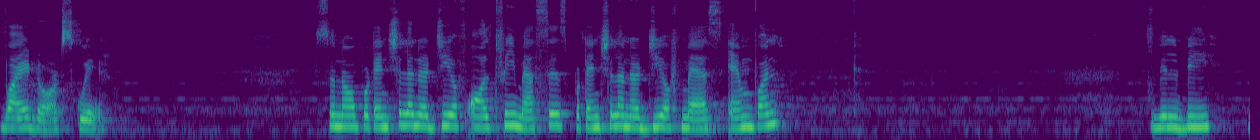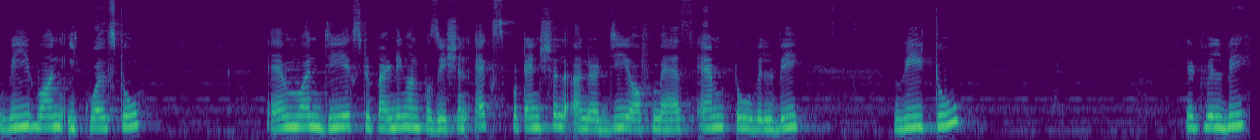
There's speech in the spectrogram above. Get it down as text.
y dot square so now potential energy of all three masses, potential energy of mass M1 will be V1 equals to M1 Gx depending on position X. Potential energy of mass M2 will be V2. It will be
